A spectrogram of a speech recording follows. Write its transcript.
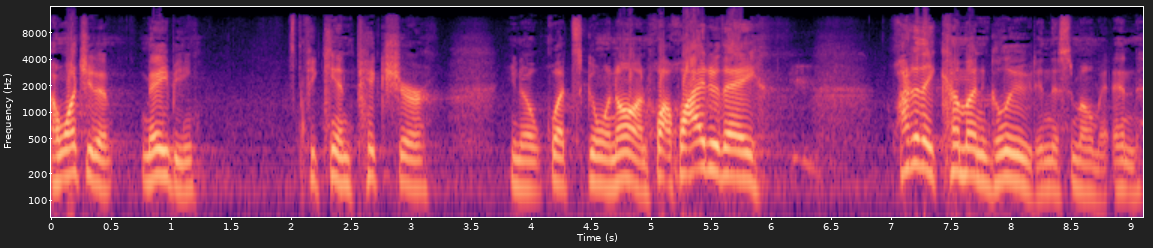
I want you to maybe, if you can, picture, you know, what's going on. Why, why do they why do they come unglued in this moment? And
